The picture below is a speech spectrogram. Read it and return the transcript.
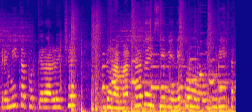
cremita porque la leche de la marca Daisy viene como muy durita.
